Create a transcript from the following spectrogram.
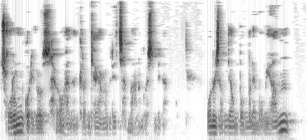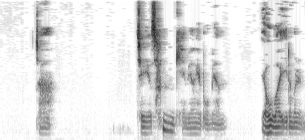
조롱거리로 사용하는 그런 경향들이 참 많은 것입니다. 오늘 성경 본문에 보면 자 제3계명에 보면 여호와의 이름을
